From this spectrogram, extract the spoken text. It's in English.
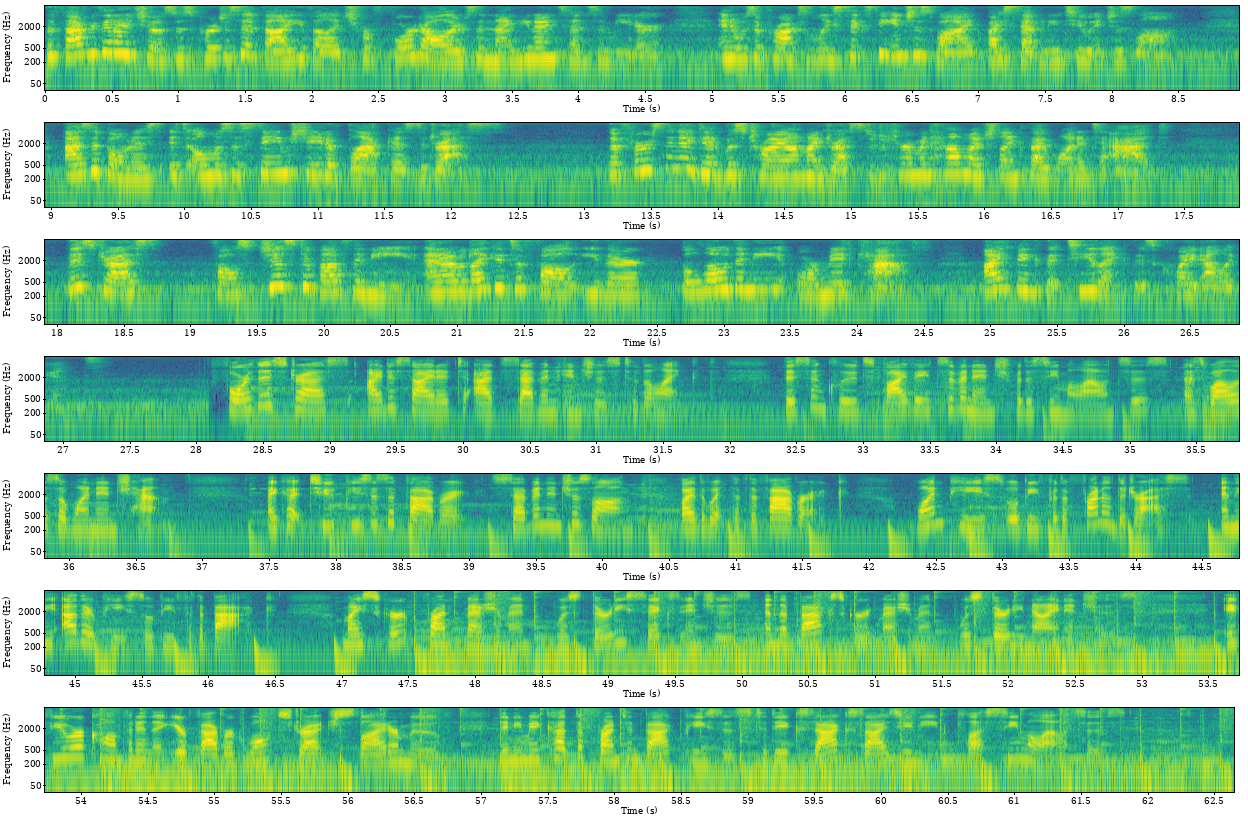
The fabric that I chose was purchased at Value Village for $4.99 a meter, and it was approximately 60 inches wide by 72 inches long. As a bonus, it's almost the same shade of black as the dress. The first thing I did was try on my dress to determine how much length I wanted to add. This dress falls just above the knee, and I would like it to fall either below the knee or mid-calf. I think that tea-length is quite elegant. For this dress, I decided to add 7 inches to the length. This includes 5 eighths of an inch for the seam allowances, as well as a 1 inch hem. I cut two pieces of fabric 7 inches long by the width of the fabric. One piece will be for the front of the dress, and the other piece will be for the back. My skirt front measurement was 36 inches and the back skirt measurement was 39 inches. If you are confident that your fabric won't stretch, slide, or move, then you may cut the front and back pieces to the exact size you need plus seam allowances.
